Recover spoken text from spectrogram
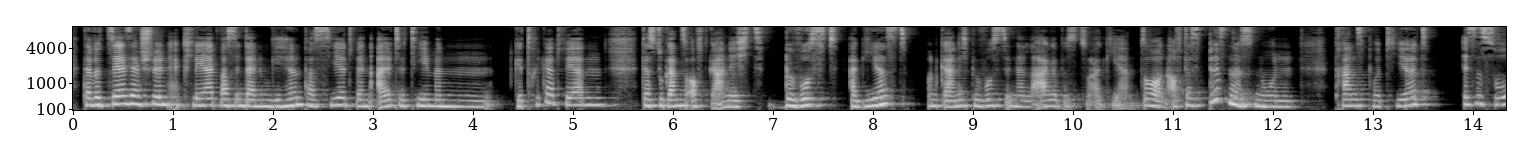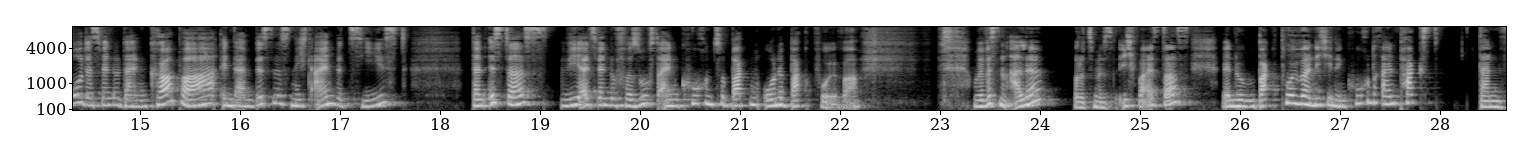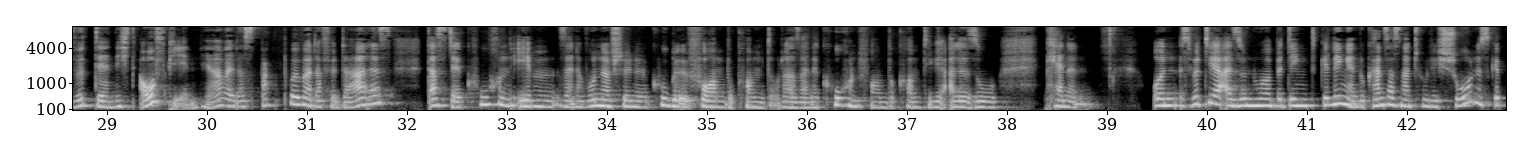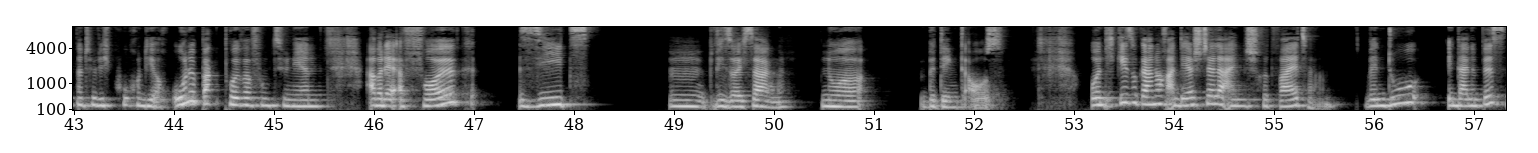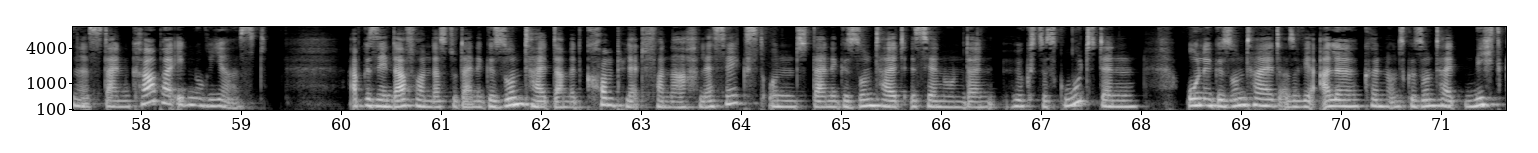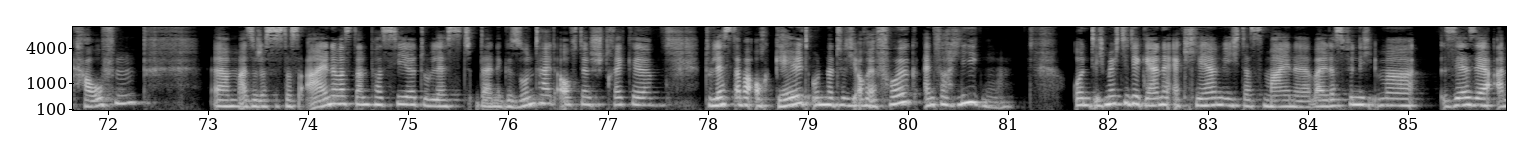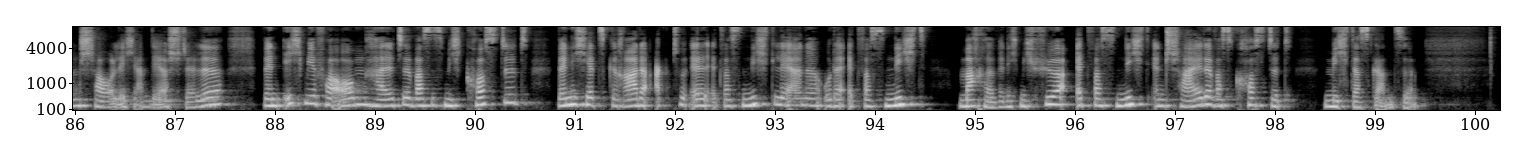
Da wird sehr, sehr schön erklärt, was in deinem Gehirn passiert, wenn alte Themen getriggert werden, dass du ganz oft gar nicht bewusst agierst und gar nicht bewusst in der Lage bist zu agieren. So, und auf das Business nun transportiert, ist es so, dass wenn du deinen Körper in deinem Business nicht einbeziehst, dann ist das wie als wenn du versuchst, einen Kuchen zu backen ohne Backpulver. Und wir wissen alle, oder zumindest ich weiß das, wenn du Backpulver nicht in den Kuchen reinpackst, dann wird der nicht aufgehen, ja, weil das Backpulver dafür da ist, dass der Kuchen eben seine wunderschöne Kugelform bekommt oder seine Kuchenform bekommt, die wir alle so kennen. Und es wird dir also nur bedingt gelingen. Du kannst das natürlich schon. Es gibt natürlich Kuchen, die auch ohne Backpulver funktionieren. Aber der Erfolg sieht, hm, wie soll ich sagen, nur bedingt aus. Und ich gehe sogar noch an der Stelle einen Schritt weiter. Wenn du in deinem Business deinen Körper ignorierst, abgesehen davon, dass du deine Gesundheit damit komplett vernachlässigst und deine Gesundheit ist ja nun dein höchstes Gut, denn ohne Gesundheit, also wir alle können uns Gesundheit nicht kaufen. Ähm, also das ist das eine, was dann passiert. Du lässt deine Gesundheit auf der Strecke. Du lässt aber auch Geld und natürlich auch Erfolg einfach liegen. Und ich möchte dir gerne erklären, wie ich das meine, weil das finde ich immer sehr, sehr anschaulich an der Stelle, wenn ich mir vor Augen halte, was es mich kostet, wenn ich jetzt gerade aktuell etwas nicht lerne oder etwas nicht mache, wenn ich mich für etwas nicht entscheide, was kostet mich das Ganze?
